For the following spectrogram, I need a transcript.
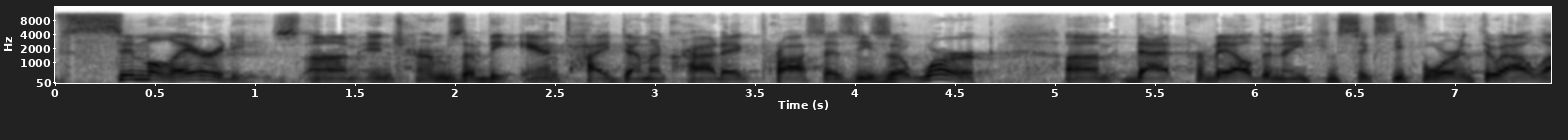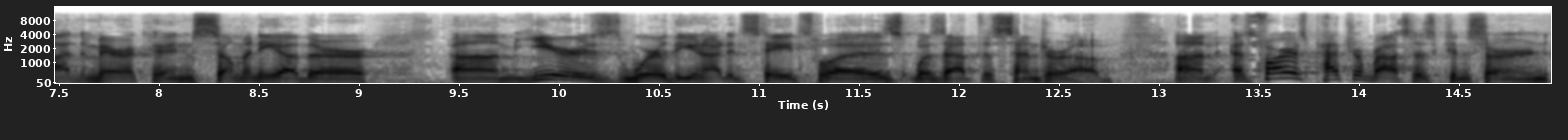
similarities um, in terms of the anti-democratic processes at work um, that prevailed in 1964 and throughout Latin America and so many other um, years where the United States was was at the center of. Um, as far as Petrobras is concerned,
